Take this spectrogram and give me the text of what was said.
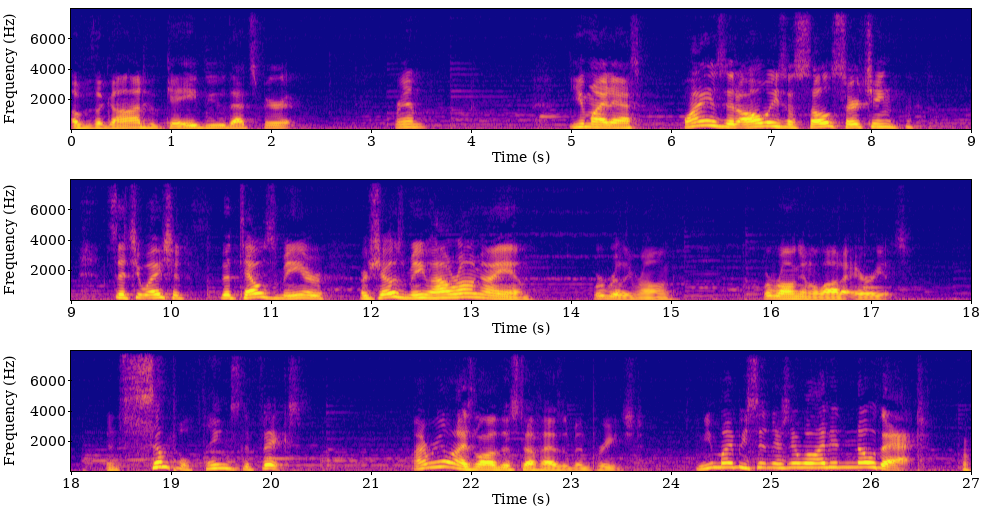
of the God who gave you that Spirit? Friend, you might ask, why is it always a soul searching situation? that tells me or, or shows me how wrong I am. We're really wrong. We're wrong in a lot of areas. And simple things to fix. I realize a lot of this stuff hasn't been preached. And you might be sitting there saying, Well, I didn't know that.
